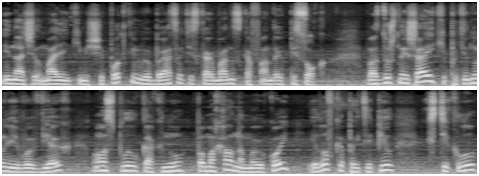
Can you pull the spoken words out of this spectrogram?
и начал маленькими щепотками выбрасывать из кармана скафандра песок. Воздушные шарики потянули его вверх, он всплыл к окну, помахал нам рукой и ловко прицепил к стеклу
